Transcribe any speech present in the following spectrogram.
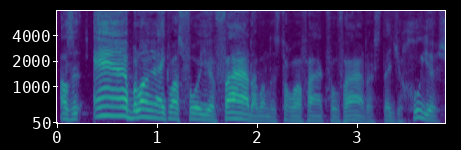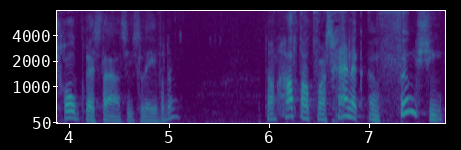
als het erg belangrijk was voor je vader, want dat is toch wel vaak voor vaders, dat je goede schoolprestaties leverde, dan had dat waarschijnlijk een functie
